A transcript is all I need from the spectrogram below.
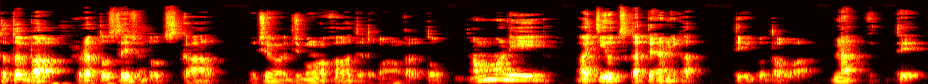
例えば、フラットステーションどう使う、うちが自分が関わってるところなんかだと、あんまり IT を使って何かっていうことはなくて、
